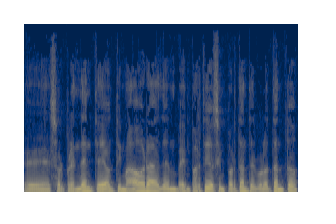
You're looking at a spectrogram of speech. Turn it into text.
eh, sorprendente a última hora de- en partidos importantes. Por lo tanto,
